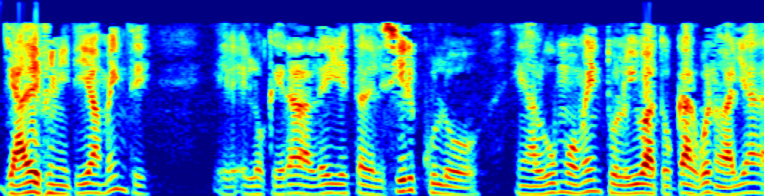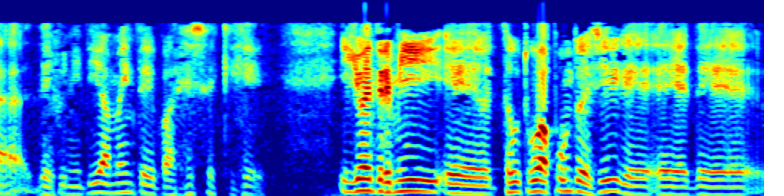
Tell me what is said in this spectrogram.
ya definitivamente lo que era la ley esta del círculo en algún momento lo iba a tocar. Bueno, allá definitivamente parece que y yo entre mí eh, estuve a punto de decir que de,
